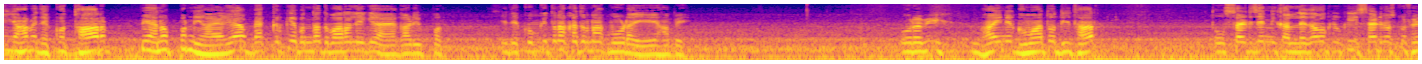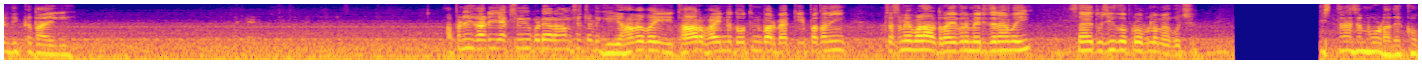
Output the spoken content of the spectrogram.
यहाँ पे देखो, थार पे है ना, ऊपर नहीं आया गया। बैक करके बंदा दोबारा लेके आया गाड़ी ऊपर। ये देखो, कितना खतरनाक मोड़ है ये यहाँ पे। और अभी भाई ने घुमा तो दी थार तो उस साइड से निकाल लेगा वो, क्योंकि इस साइड में उसको फिर दिक्कत आएगी। अपनी गाड़ी एक्चुअली बड़े आराम से चढ़ गई। यहाँ पे भाई, थार भाई ने दो तीन बार बैक की। पता नहीं, चश्मे वाला ड्राइवर मेरी तरह भाई। शायद उसी को प्रॉब्लम है कुछ। इस तरह से मोड़ है, देखो।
